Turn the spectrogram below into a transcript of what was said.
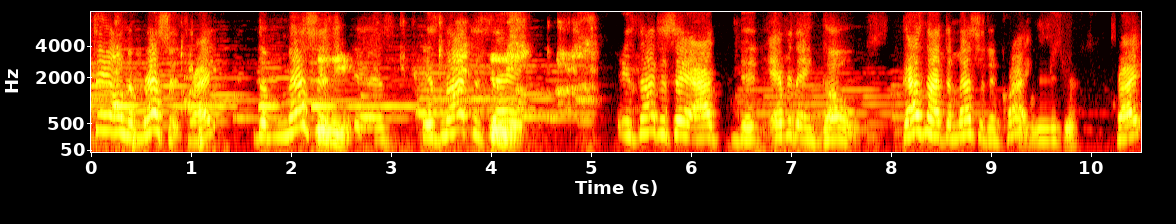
stay on the message, right? The message is is not to say it's not to say I did everything goes. That's not the message in Christ, right?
